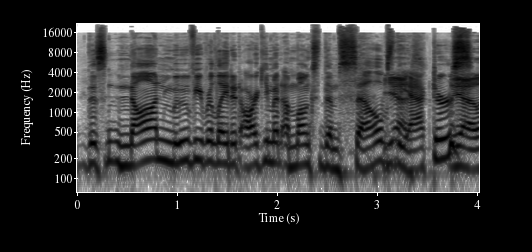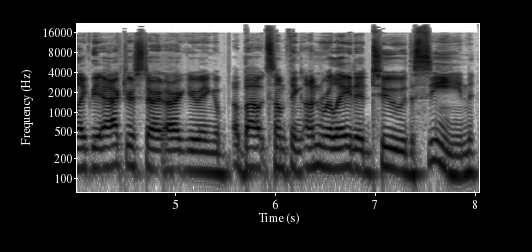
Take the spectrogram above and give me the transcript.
this non movie related argument amongst themselves, the actors. Yeah, like the actors start arguing about something unrelated to the scene,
